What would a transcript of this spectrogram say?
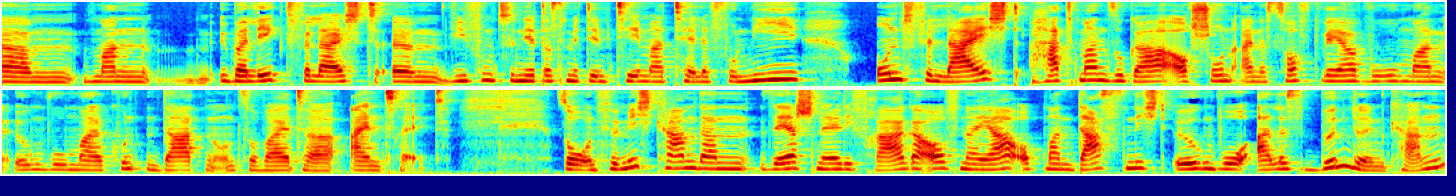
Ähm, man überlegt vielleicht, ähm, wie funktioniert das mit dem Thema Telefonie und vielleicht hat man sogar auch schon eine Software, wo man irgendwo mal Kundendaten und so weiter einträgt. So, und für mich kam dann sehr schnell die Frage auf, naja, ob man das nicht irgendwo alles bündeln kann.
